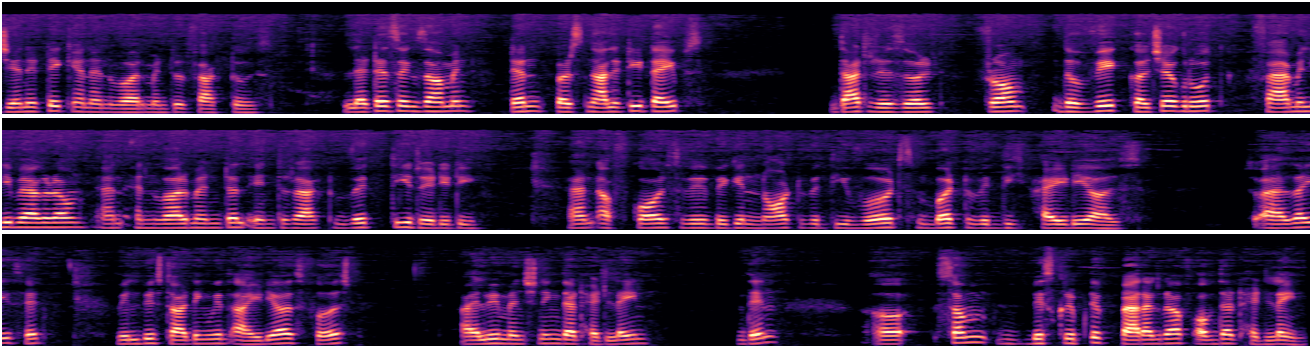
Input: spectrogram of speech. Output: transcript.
genetic and environmental factors. Let us examine 10 personality types that result from the way culture growth, family background, and environmental interact with the heredity. And of course, we begin not with the words but with the ideas. So, as I said, we'll be starting with ideas first I'll be mentioning that headline then uh, some descriptive paragraph of that headline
